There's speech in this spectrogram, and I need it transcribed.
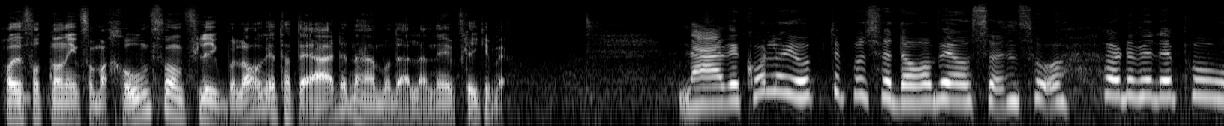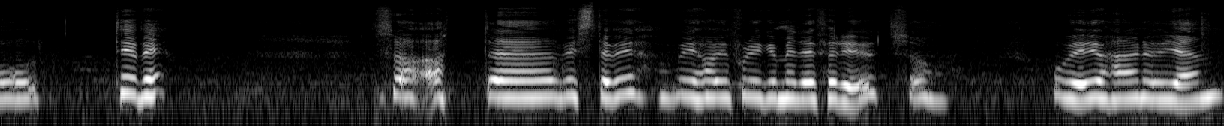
Har du fått någon information från flygbolaget att det är den här modellen ni flyger med? Nej, vi kollade ju upp det på Swedavia och sen så hörde vi det på TV. Så att eh, visste vi. Vi har ju flugit med det förut så, och vi är ju här nu igen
